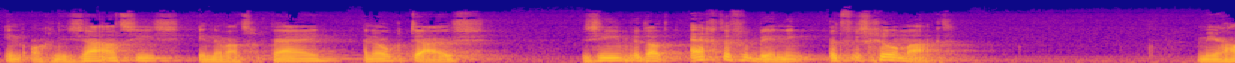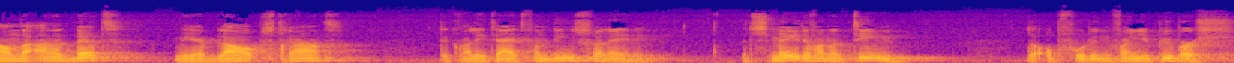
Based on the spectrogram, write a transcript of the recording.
in organisaties, in de maatschappij en ook thuis, zien we dat echte verbinding het verschil maakt. Meer handen aan het bed, meer blauw op straat, de kwaliteit van dienstverlening, het smeden van het team, de opvoeding van je pubers,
